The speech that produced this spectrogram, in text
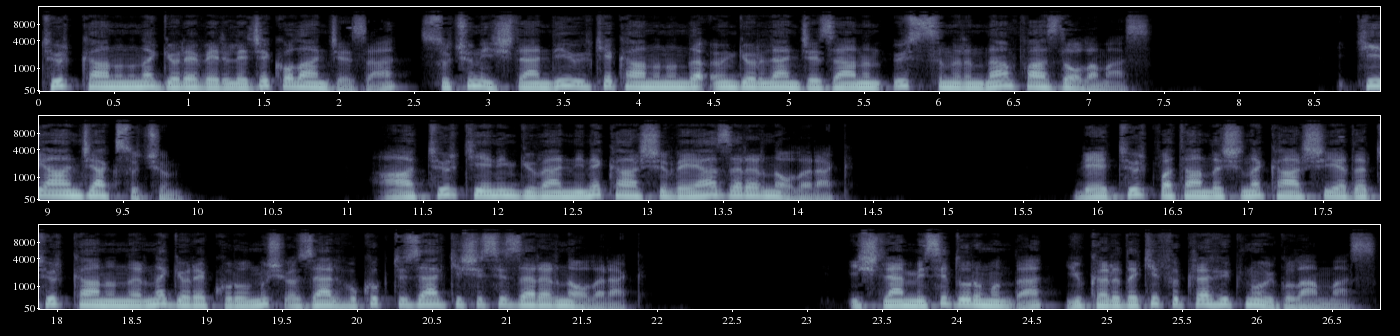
Türk kanununa göre verilecek olan ceza, suçun işlendiği ülke kanununda öngörülen cezanın üst sınırından fazla olamaz. 2. Ancak suçun A. Türkiye'nin güvenliğine karşı veya zararına olarak B. Türk vatandaşına karşı ya da Türk kanunlarına göre kurulmuş özel hukuk düzel kişisi zararına olarak işlenmesi durumunda yukarıdaki fıkra hükmü uygulanmaz.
